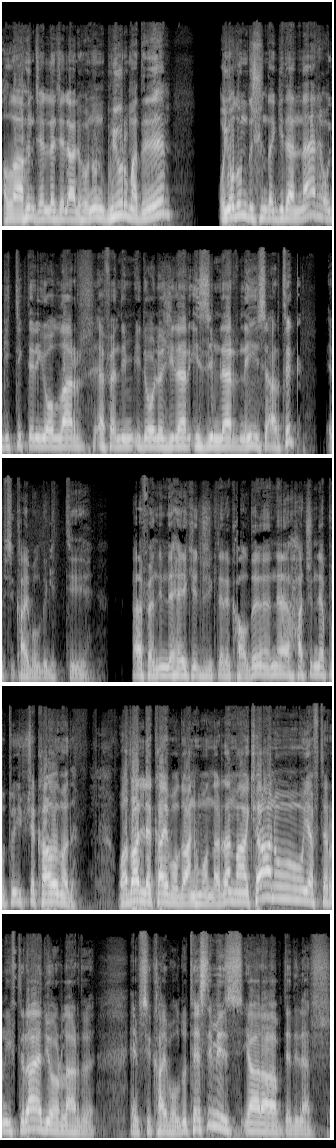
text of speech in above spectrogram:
Allah'ın Celle Celaluhu'nun buyurmadığı o yolun dışında gidenler, o gittikleri yollar, efendim ideolojiler, izimler neyse artık hepsi kayboldu gitti. Efendim ne heykelcikleri kaldı, ne haçın ne putu hiçbir şey kalmadı. Vadalle kayboldu anhum onlardan. Makanu yefterun iftira ediyorlardı. Hepsi kayboldu. Teslimiz ya Rab dediler.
